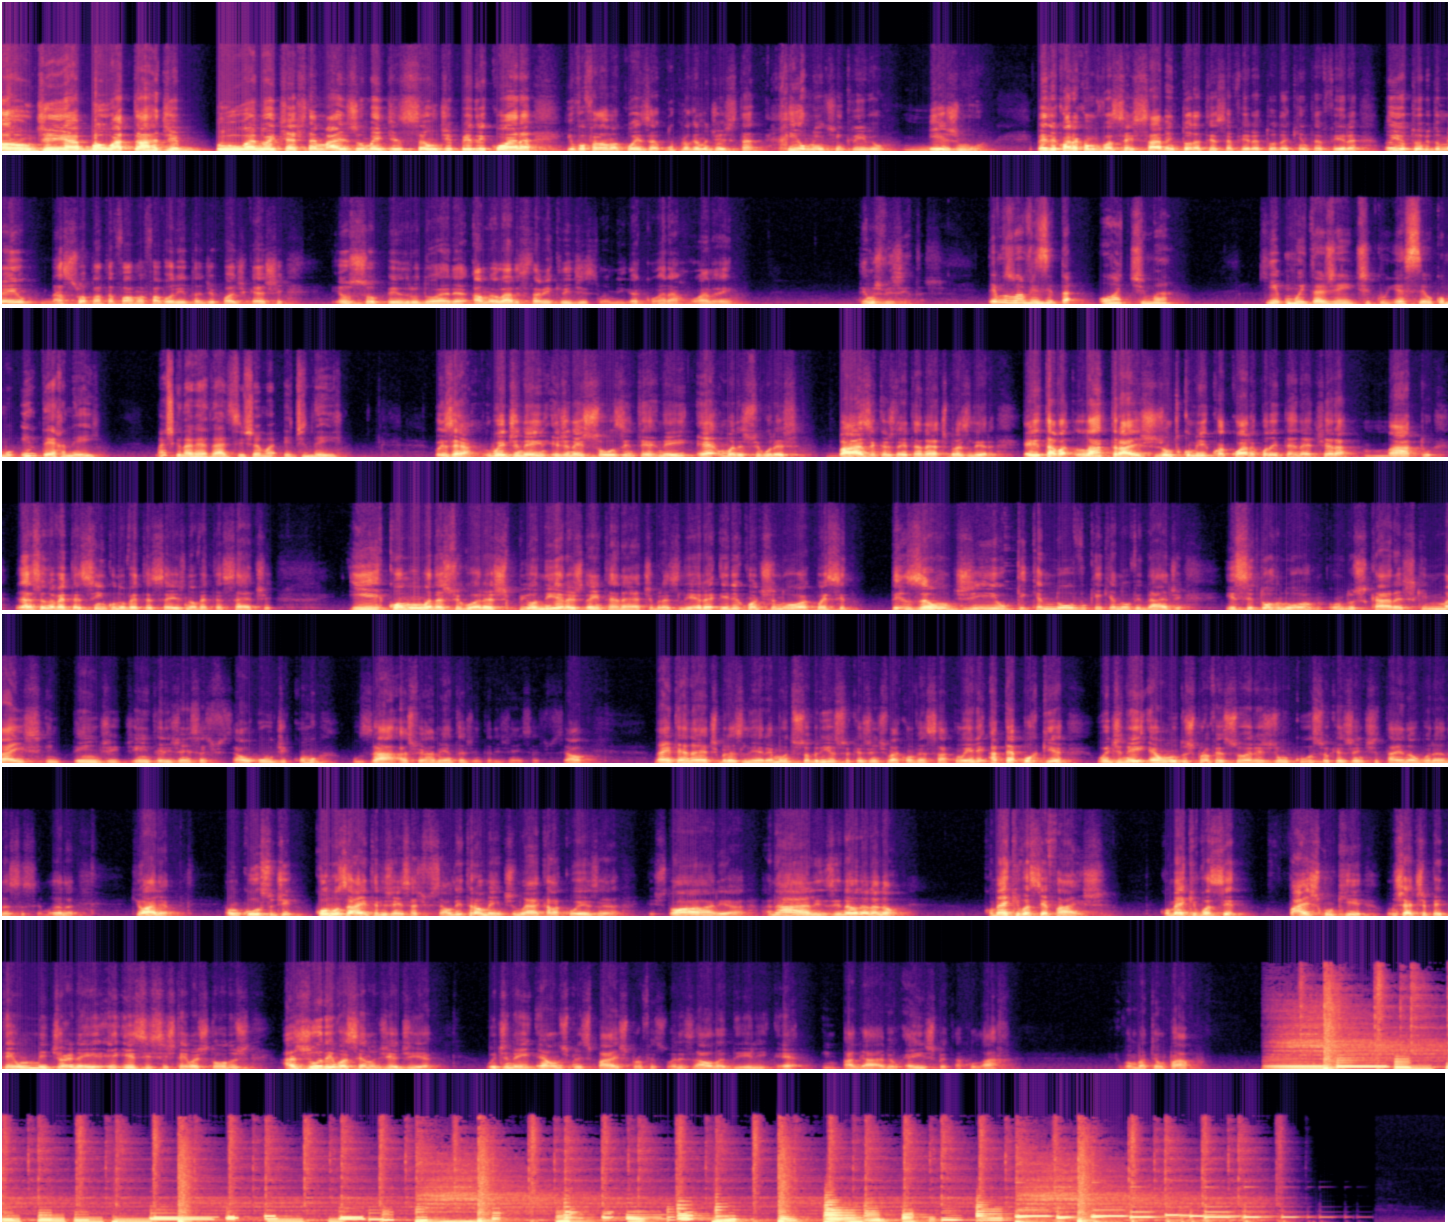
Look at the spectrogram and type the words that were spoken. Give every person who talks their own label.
Speaker 1: Bom dia, boa tarde, boa noite. Esta é mais uma edição de Pedro e Cora. E eu vou falar uma coisa: o programa de hoje está realmente incrível, mesmo. Pedro e Cora, como vocês sabem, toda terça-feira, toda quinta-feira, no YouTube do Meio, na sua plataforma favorita de podcast. Eu sou Pedro Dória. Ao meu lado está minha queridíssima amiga Cora Rona. Temos visitas.
Speaker 2: Temos uma visita ótima que muita gente conheceu como Internei, mas que na verdade se chama Ednei.
Speaker 1: Pois é, o Ednei, Ednei Souza Internei, é uma das figuras básicas da internet brasileira. Ele estava lá atrás, junto comigo, com a Cora, quando a internet era mato. 1995, 96, 97. E como uma das figuras pioneiras da internet brasileira, ele continua com esse tesão de o que, é novo, o que é novidade e se tornou um dos caras que mais entende de inteligência artificial ou de como usar as ferramentas de inteligência artificial na internet brasileira. É muito sobre isso que a gente vai conversar com ele, até porque o Ednei é um dos professores de um curso que a gente está inaugurando essa semana, que, olha, é um curso de como usar a inteligência artificial, literalmente, não é aquela coisa, história, análise, não, não, não, não. Como é que você faz? Como é que você faz com que um ChatGPT, um Midjourney, esses sistemas todos ajudem você no dia a dia. O Ednei é um dos principais professores, a aula dele é impagável, é espetacular. Vamos bater um papo?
